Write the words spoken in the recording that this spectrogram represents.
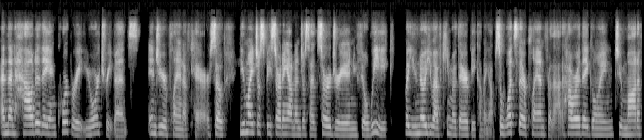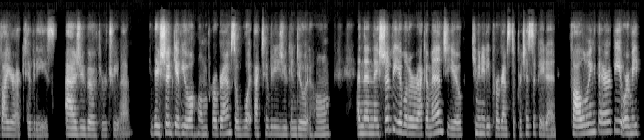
And then how do they incorporate your treatments into your plan of care? So you might just be starting out and just had surgery and you feel weak, but you know you have chemotherapy coming up. So what's their plan for that? How are they going to modify your activities as you go through treatment? They should give you a home program. So what activities you can do at home. And then they should be able to recommend to you community programs to participate in following therapy or maybe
